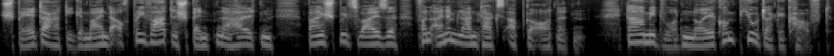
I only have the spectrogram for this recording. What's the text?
Später hat die Gemeinde auch private Spenden erhalten, beispielsweise von einem Landtagsabgeordneten. Damit wurden neue Computer gekauft.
